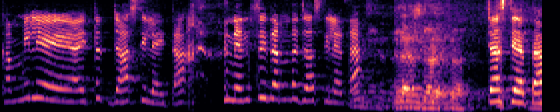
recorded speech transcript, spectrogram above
ಕಮ್ಮಿಲಿ ಆಯ್ತಾ ಜಾಸ್ತಿಲಿ ಆಯ್ತಾ? ನೆನ್ಸಿದ್ರಿಂದ ಜಾಸ್ತಿಲಿ ಆಯ್ತಾ? ಜಾಸ್ತಿ ಆಯ್ತಾ?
